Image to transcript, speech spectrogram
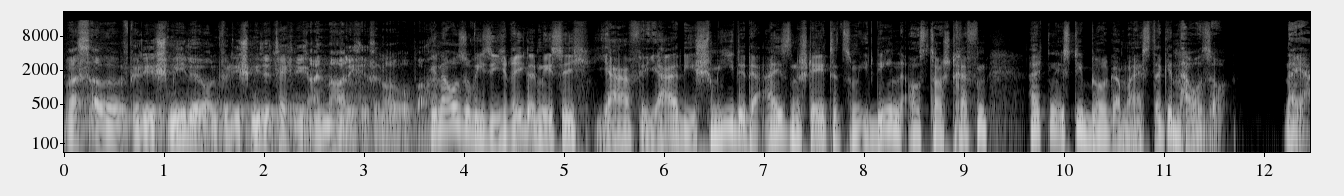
was also für die Schmiede und für die Schmiedetechnik einmalig ist in Europa. Genauso wie sich regelmäßig Jahr für Jahr die Schmiede der Eisenstädte zum Ideenaustausch treffen, halten es die Bürgermeister genauso. Naja,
